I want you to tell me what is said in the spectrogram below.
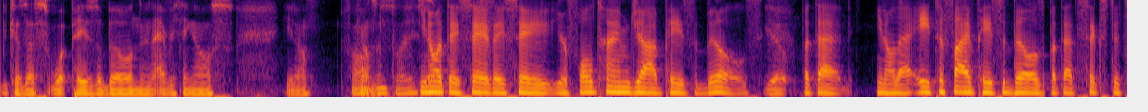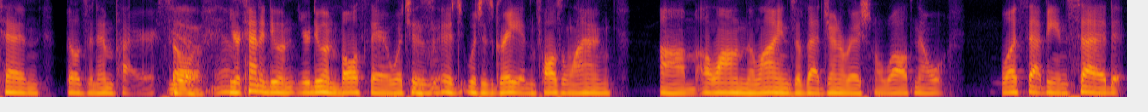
because that's what pays the bill, and then everything else, you know, Falls in place. You know what they say? They say your full time job pays the bills. Yep. But that you know that eight to five pays the bills, but that six to ten builds an empire. So Yeah. Yeah. you're kind of doing you're doing both there, which is is- which is great and falls along um, along the lines of that generational wealth. Now, with that being said,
